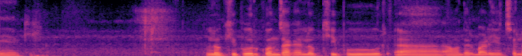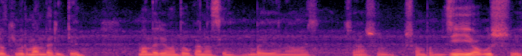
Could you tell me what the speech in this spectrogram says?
এই আর কি। লক্ষ্মীপুর, কোন জায়গায়? লক্ষ্মীপুর আমাদের বাড়ি হচ্ছে লক্ষ্মীপুর মান্দারিতে। মান্দারি আমার দোকান আছে। ভাইয়া নামাজ আসল সম্পদ। জি, অবশ্যই।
